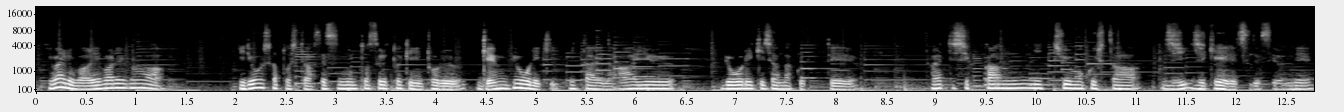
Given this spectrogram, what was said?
といわゆる我々が医療者としてアセスメントするときに取る原病歴みたいな、ああいう病歴じゃなくって、ああやって疾患に注目した時時系列ですよね。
